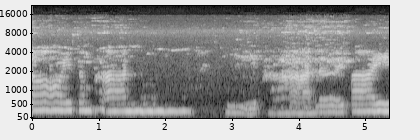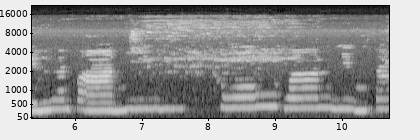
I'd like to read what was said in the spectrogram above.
ลอยสัมพันธ์ที่ผ่านเลยไปเหมือนฝัน ทุกวันยิ่งเศร้า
